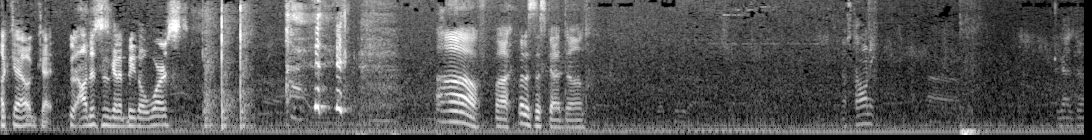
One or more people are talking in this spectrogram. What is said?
Okay, okay. Oh, this is gonna be the worst. Oh fuck! What has this guy done? That's Tony. Uh, what you guys doing?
